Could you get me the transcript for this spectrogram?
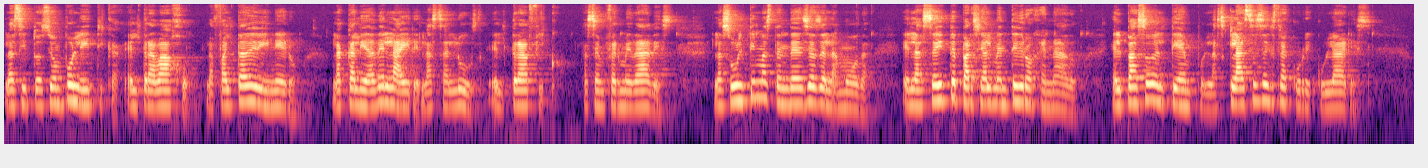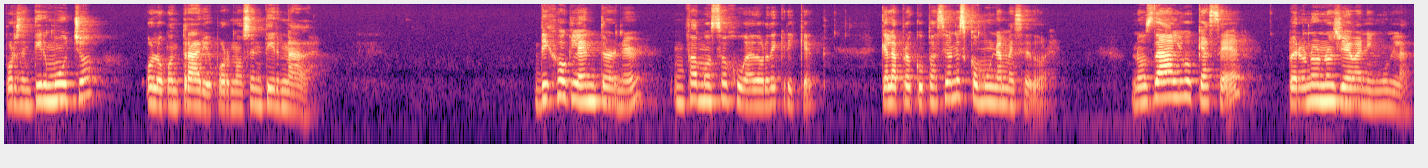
la situación política, el trabajo, la falta de dinero, la calidad del aire, la salud, el tráfico, las enfermedades, las últimas tendencias de la moda, el aceite parcialmente hidrogenado, el paso del tiempo, las clases extracurriculares, por sentir mucho o lo contrario, por no sentir nada. Dijo Glenn Turner, un famoso jugador de cricket, que la preocupación es como una mecedora. Nos da algo que hacer, pero no nos lleva a ningún lado.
